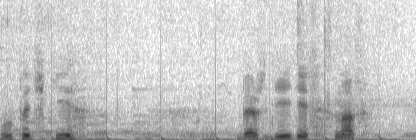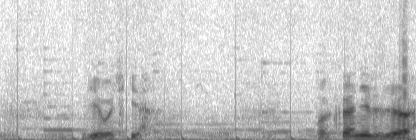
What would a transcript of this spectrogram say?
уточки. Дождитесь нас, девочки. Пока нельзя.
